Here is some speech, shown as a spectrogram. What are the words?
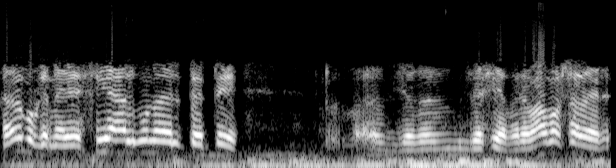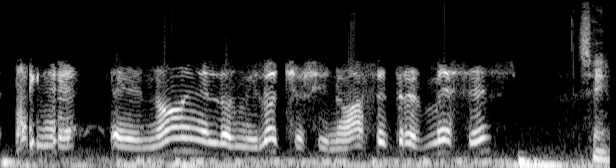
¿Sabes? Porque me decía alguno del PP, yo decía, pero vamos a ver, eh, no en el 2008, sino hace tres meses, Sí.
